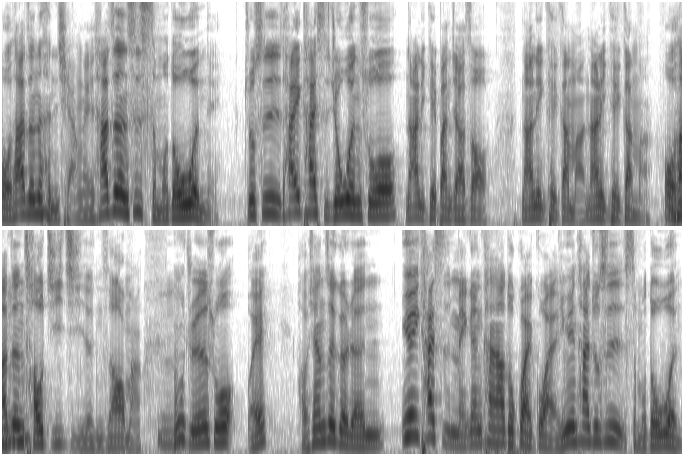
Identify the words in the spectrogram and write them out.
哦，他真的很强哎，他真的是什么都问哎，就是他一开始就问说哪里可以办驾照，哪里可以干嘛，哪里可以干嘛。哦，他真的超积极的，你知道吗？然后觉得说，哎，好像这个人，因为一开始每个人看他都怪怪，因为他就是什么都问。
